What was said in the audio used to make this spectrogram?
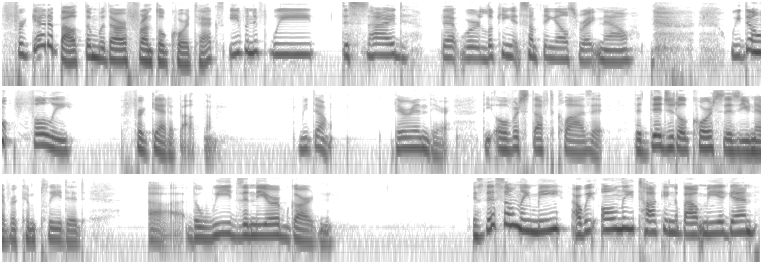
forget about them with our frontal cortex, even if we decide that we're looking at something else right now, we don't fully forget about them. We don't. They're in there. The overstuffed closet, the digital courses you never completed, uh, the weeds in the herb garden. Is this only me? Are we only talking about me again?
